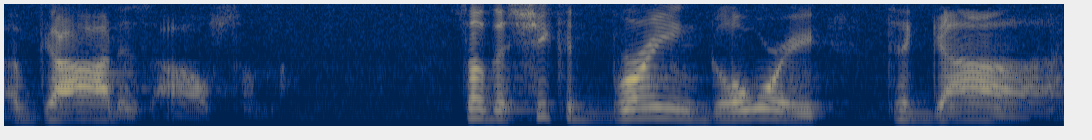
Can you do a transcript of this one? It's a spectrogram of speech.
of God is awesome. So that she could bring glory to God.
